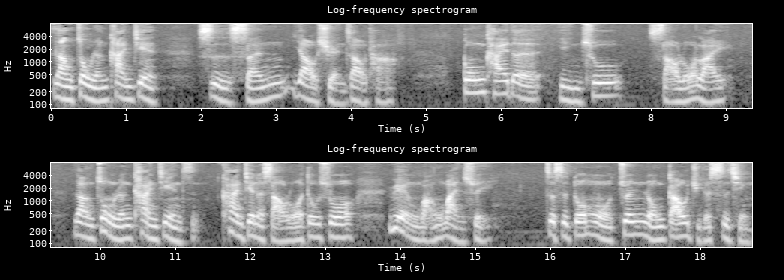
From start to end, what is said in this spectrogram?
让众人看见是神要选召他，公开的引出。扫罗来，让众人看见，看见了扫罗都说：“愿王万岁！”这是多么尊荣高举的事情，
